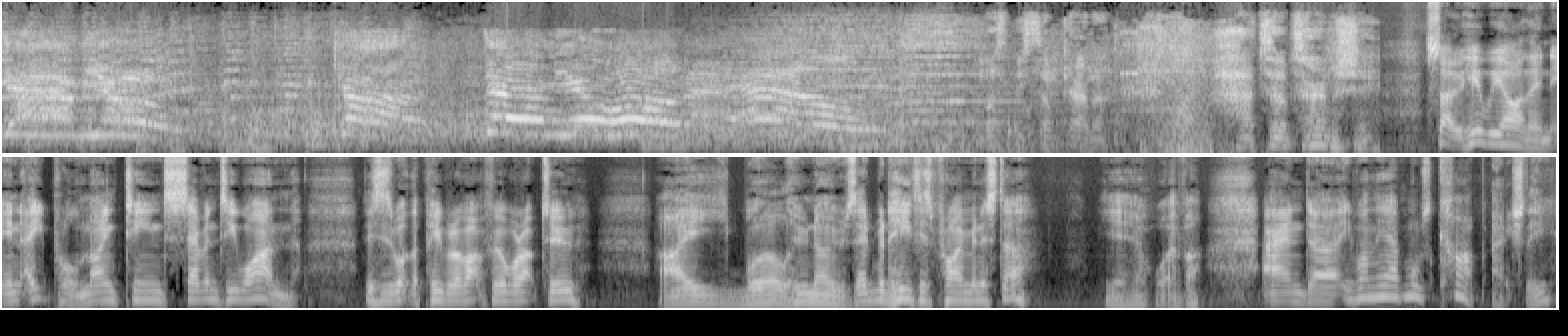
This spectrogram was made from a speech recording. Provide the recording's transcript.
damn you! God damn you all to hell! Must be some kind of hot tub time machine. So here we are then in April 1971. This is what the people of Uckfield were up to. I, well, who knows? Edward Heath is Prime Minister. Yeah, whatever. And uh, he won the Admiral's Cup, actually,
